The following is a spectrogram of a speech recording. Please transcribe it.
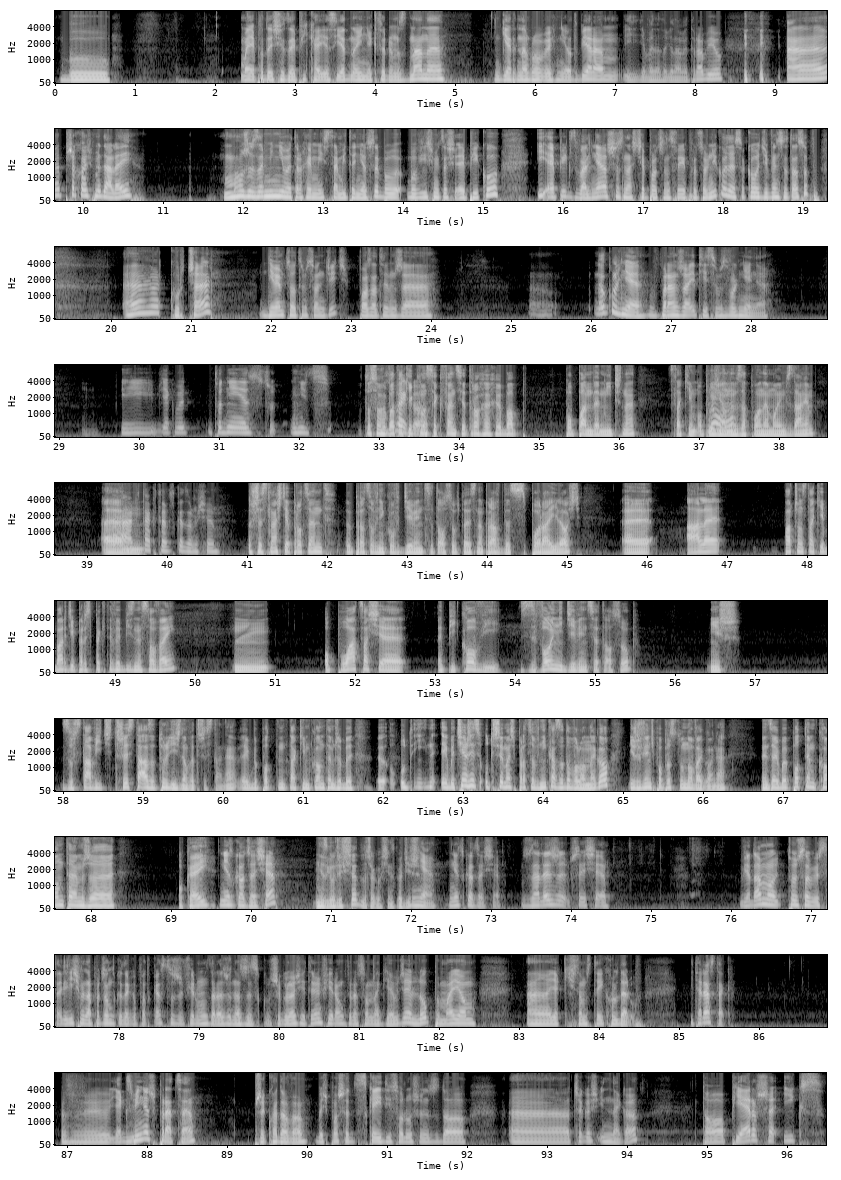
Bo moje podejście do Epika jest jedno i niektórym znane gier nerwowych nie odbieram i nie będę tego nawet robił. A przechodźmy dalej. Może zamienimy trochę miejscami te newsy, bo mówiliśmy coś o Epiku i Epic zwalnia 16% swoich pracowników, to jest około 900 osób. E, kurczę, nie wiem co o tym sądzić, poza tym, że e, no ogólnie w branży IT są zwolnienia. I jakby to nie jest nic To są chyba takie konsekwencje trochę chyba popandemiczne, z takim opóźnionym no. zapłonem moim zdaniem. Tak, um, tak, tak, zgadzam się. 16% pracowników, 900 osób to jest naprawdę spora ilość, e, ale patrząc z takiej bardziej perspektywy biznesowej, mm, opłaca się Epicowi zwolnić 900 osób, niż zostawić 300, a zatrudnić nowe 300, nie? Jakby pod tym takim kątem, żeby y, jakby ciężej jest utrzymać pracownika zadowolonego, niż wziąć po prostu nowego, nie? Więc jakby pod tym kątem, że okej. Okay, nie zgodzę się. Nie zgodzisz się? Dlaczego się nie zgodzisz? Nie, nie zgodzę się. Zależy, w sensie... Wiadomo, to już sobie ustaliliśmy na początku tego podcastu, że firmom zależy na zysku. W szczególności tym firmom, które są na giełdzie lub mają e, jakichś tam stakeholderów. I teraz tak, w, jak zmieniasz pracę, przykładowo, byś poszedł z KD Solutions do e, czegoś innego, to pierwsze X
